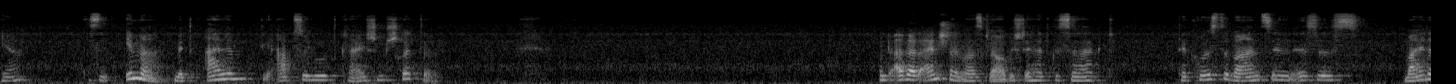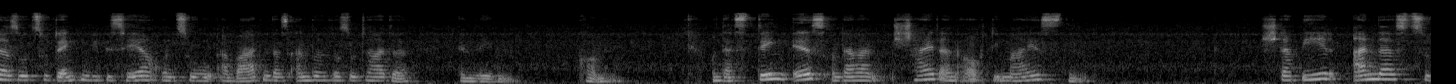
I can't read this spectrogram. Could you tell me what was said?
Ja, das sind immer mit allem die absolut gleichen Schritte. Und Albert Einstein war es, glaube ich, der hat gesagt, der größte Wahnsinn ist es, weiter so zu denken wie bisher und zu erwarten, dass andere Resultate im Leben kommen. Und das Ding ist, und daran scheitern auch die meisten, stabil anders zu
